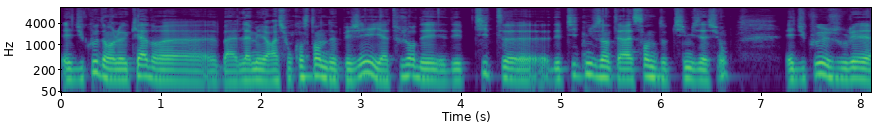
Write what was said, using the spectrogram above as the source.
et du coup, dans le cadre euh, bah, de l'amélioration constante de PG, il y a toujours des, des petites, euh, des petites news intéressantes d'optimisation. Et du coup, je voulais,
